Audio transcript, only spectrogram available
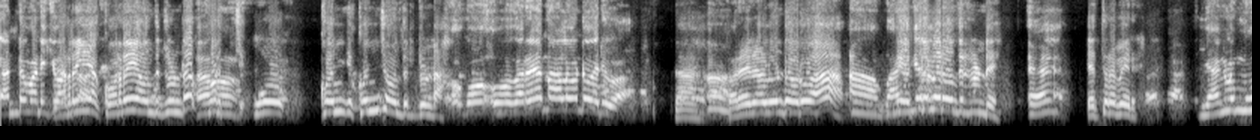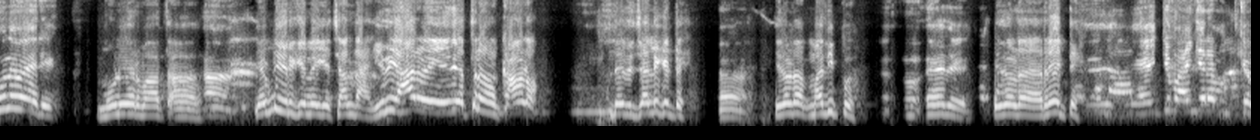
രണ്ട് മണിക്ക് വന്നതാ. நிறைய குறைய வந்துட்டுண்டா കുറച്ച്- ஓ, கொஞ்சம் கொஞ்சம் வந்துட்டுண்டா ഒ- ഒ- കുറേ നാൾ കൊണ്ട് വരുവാ குறைய நாள் கொண்டு வருவா ആ, நீ ഭയങ്കര- எத்தனை பேர் வந்துட்டு ഏ, எத்தனை பேர் ഞങ്ങള് മൂന്ന് പേര് மூணு பேர் மாத்தா ஆ. எப்படி இருக்கு இன்னைக்கு சந்தா இது யாரு இது எத்தனை காணும் இந்த இது ஜல்லிக்கட்டு ആ, இதோட மதிப்பு ഏത് இதோட ரேட்டு റേറ്റ് ഭയങ്കര മുഖ്യ-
